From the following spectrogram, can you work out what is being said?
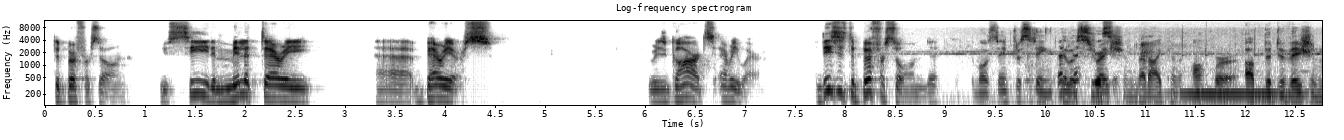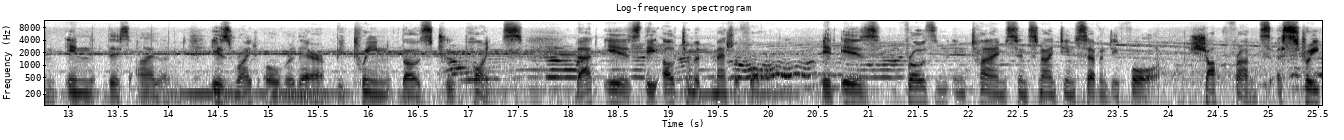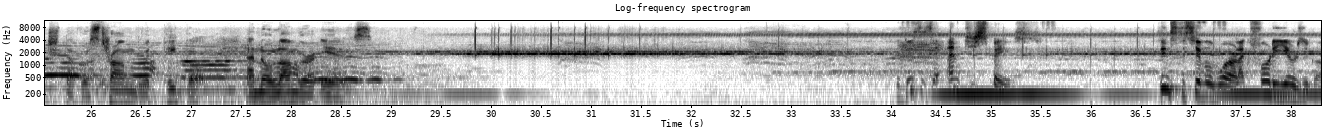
the buffer zone. You see the military uh, barriers. Is guards everywhere. This is the buffer zone, the, the most interesting illustration that I can offer of the division in this island is right over there between those two points. That is the ultimate metaphor. It is frozen in time since 1974. Shop fronts, a street that was thronged with people and no longer is. This is an empty space. Since the Civil War, like 40 years ago,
